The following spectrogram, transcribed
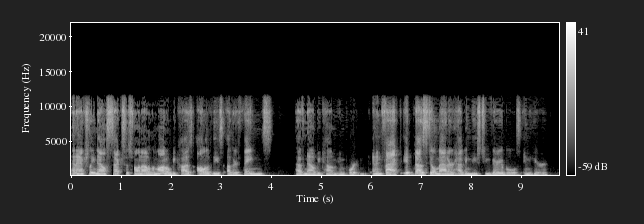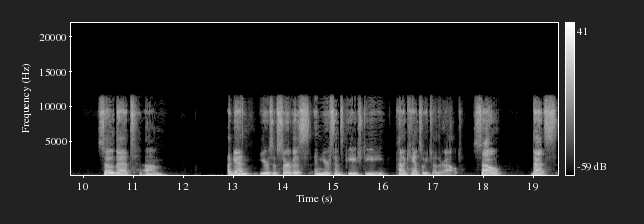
and actually now sex has fallen out of the model because all of these other things have now become important. And in fact, it does still matter having these two variables in here so that, um, again, years of service and years since PhD kind of cancel each other out. So that's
